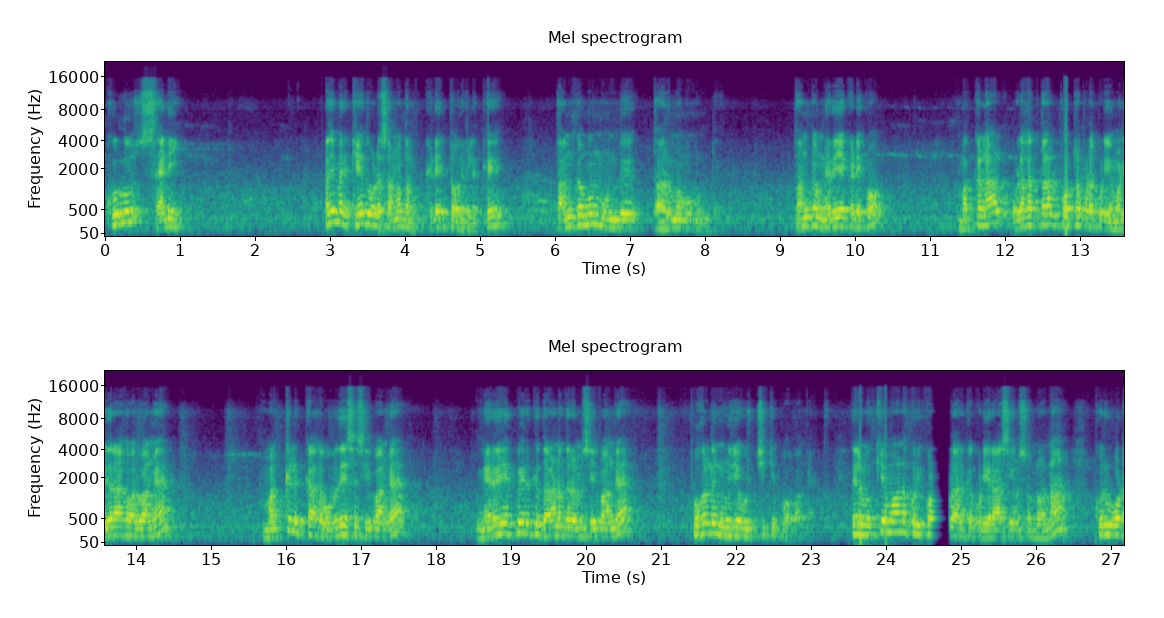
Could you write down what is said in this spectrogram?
குரு சனி. அதே மாதிரி கேதுவோட சம்பந்தம் கிடைத்தவர்களுக்கு தங்கமும் உண்டு தர்மமும் உண்டு. தங்கம் நிறைய கிடைக்கும் மக்களால் உலகத்தால் போற்றப்படக்கூடிய மனிதராக வருவாங்க. மக்களுக்காக உபதேசம் செய்வாங்க. நிறைய பேருக்கு தான தர்மம் செய்வாங்க. புகழினுடைய உச்சிக்கு போவாங்க. இதில் முக்கியமான குறிக்கோளாக இருக்கக்கூடிய ராசிகள் சொன்னோன்னா குருவோட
